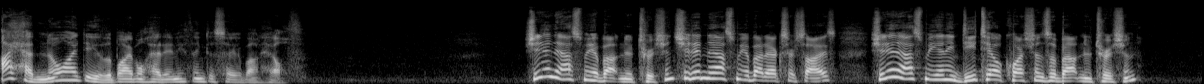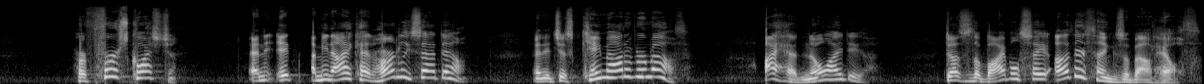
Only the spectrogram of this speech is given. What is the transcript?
I had no idea the Bible had anything to say about health. She didn't ask me about nutrition. She didn't ask me about exercise. She didn't ask me any detailed questions about nutrition. Her first question, and it, I mean, I had hardly sat down, and it just came out of her mouth. I had no idea. Does the Bible say other things about health?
